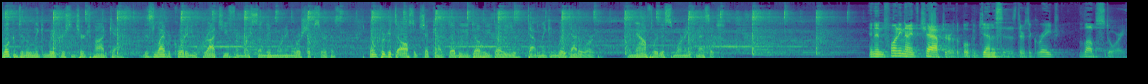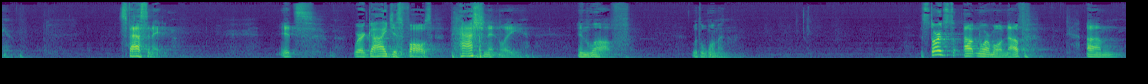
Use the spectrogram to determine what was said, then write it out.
Welcome to the Lincoln Way Christian Church podcast. This live recording is brought to you from our Sunday morning worship service. Don't forget to also check out www.lincolnway.org. And now for this morning's message. And in the 29th chapter of the book of Genesis, there's a great love story. It's fascinating. It's where a guy just falls passionately in love with a woman. It starts out normal enough. Um,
